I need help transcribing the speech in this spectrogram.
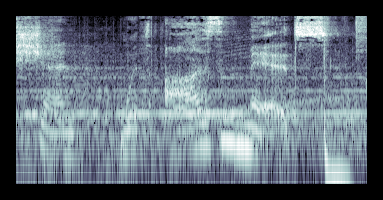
Station with Oz Mids.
